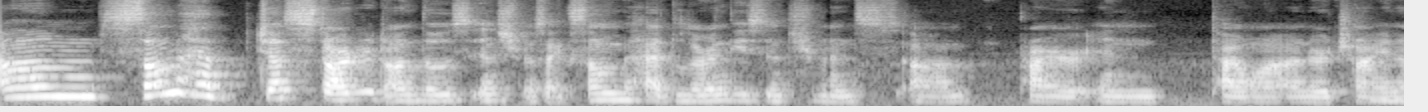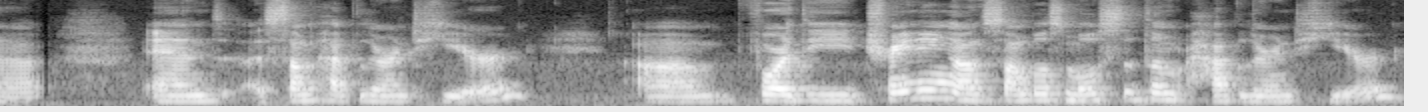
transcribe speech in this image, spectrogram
Um, some have just started on those instruments. Like some had learned these instruments um, prior in Taiwan or China, and some have learned here. Um, for the training ensembles, most of them have learned here.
